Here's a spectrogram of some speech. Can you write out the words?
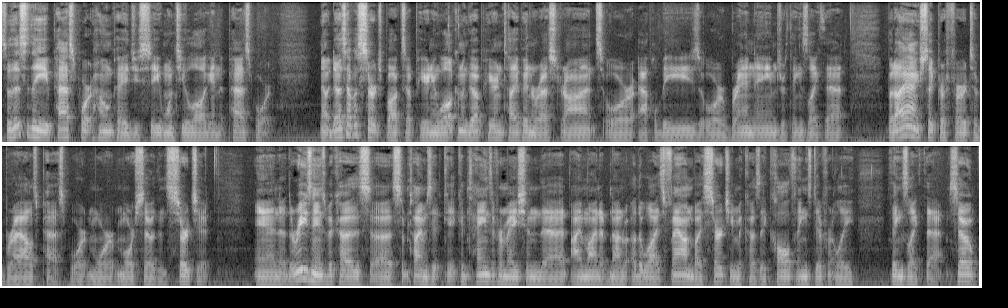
So this is the Passport homepage you see once you log into Passport. Now it does have a search box up here and you're welcome to go up here and type in restaurants or Applebee's or brand names or things like that. But I actually prefer to browse Passport more, more so than search it. And uh, the reason is because uh, sometimes it, it, contains information that I might have not otherwise found by searching because they call things differently, things like that. So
